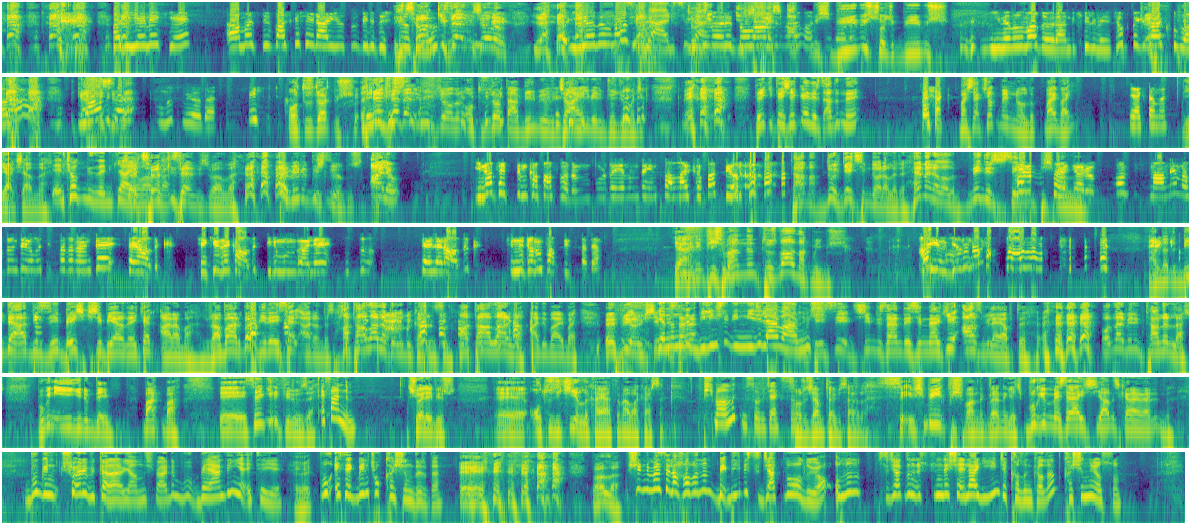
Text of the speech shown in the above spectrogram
Hadi yemek ye. Ama siz başka şeyler yiyorsunuz beni dışlıyorsunuz. Çok güzelmiş oğlum. Ya, İnanılmaz. Süper süper. çocuk böyle 2 yaş dolandırmaya 60. başladı. Büyümüş çocuk büyümüş. İnanılmaz öğrendi kelimeyi. Çok da güzel kullandı ama ne Kaç yapacak yaşında? unutmuyor da. Beş buçuk. 34'müş. ne kadar üzücü olur. 34 abi bilmiyordu. Cahil benim çocuğum acık. Peki teşekkür ederiz. Adın ne? Başak. Başak çok memnun olduk. Bay bay. İyi akşamlar. İyi akşamlar. E, Çok güzel hikaye Çok, valla. çok güzelmiş valla. Beni dışlıyorsunuz. Alo. İnat ettim kapatmadım. Burada yanımda insanlar kapat diyor. Tamam dur geç şimdi oraları. Hemen alalım. Nedir senin Hemen pişmanlığın? söylüyorum. Son pişmanlığım az önce yola çıkmadan önce şey aldık. Çekirdek aldık. Bilimum böyle tuzlu şeyler aldık. Şimdi canım tatlı istedi. Yani pişmanlığın tuzlu almak mıymış? Hayır yanına tatlı almamak. Anladım. Bir daha bizi 5 kişi bir aradayken arama. Rabarba bireysel aranır. Hatalarla dolu bir kadınsın. Hatalarla. Hadi bay bay. Öpüyorum. Şimdi Yanında sana... bilinçli dinleyiciler varmış. Kesin. Şimdi sen desinler ki az bile yaptı. Onlar beni tanırlar. Bugün iyi günümdeyim. Bakma. Ee, sevgili Firuze. Efendim Şöyle bir e, 32 yıllık hayatına bakarsak. Pişmanlık mı soracaksın? Soracağım tabii sana da. Şu büyük pişmanlıklarını geç. Bugün mesela hiç yanlış karar verdin mi? Bugün şöyle bir karar yanlış verdim. Bu beğendin ya eteği. Evet. Bu etek beni çok kaşındırdı. Ee, Valla. Şimdi mesela havanın be- belli bir sıcaklığı oluyor. Onun sıcaklığın üstünde şeyler giyince kalın kalın kaşınıyorsun.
